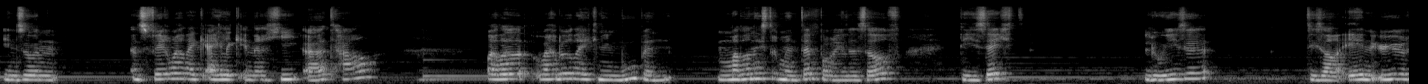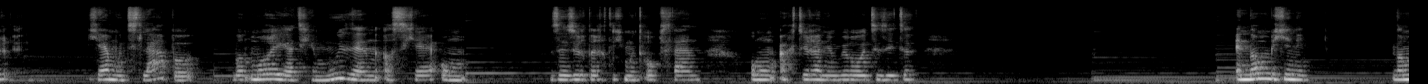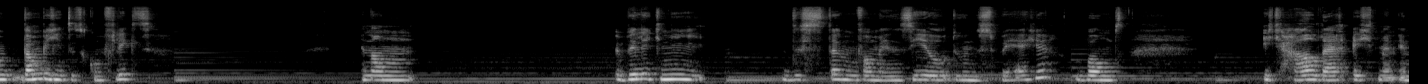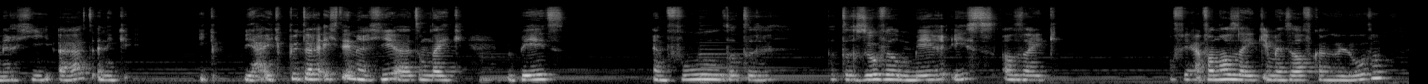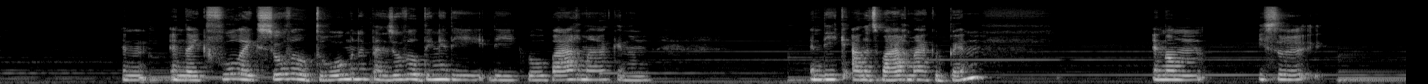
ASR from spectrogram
In zo'n een sfeer waar ik eigenlijk energie uithaal. Waardoor, waardoor dat ik niet moe ben. Maar dan is er mijn temporele zelf die zegt Louise, het is al één uur. Jij moet slapen. Want morgen gaat je moe zijn als jij om 6 uur 30 moet opstaan om om 8 uur aan je bureau te zitten. En dan begin ik, dan, dan begint het conflict. En dan wil ik niet de stem van mijn ziel doen zwijgen, want ik haal daar echt mijn energie uit. En ik, ja, ik put daar echt energie uit, omdat ik weet en voel dat er, dat er zoveel meer is als dat ik, of ja, van als dat ik in mezelf kan geloven. En, en dat ik voel dat ik zoveel dromen heb en zoveel dingen die, die ik wil waarmaken en, en die ik aan het waarmaken ben. En dan is er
